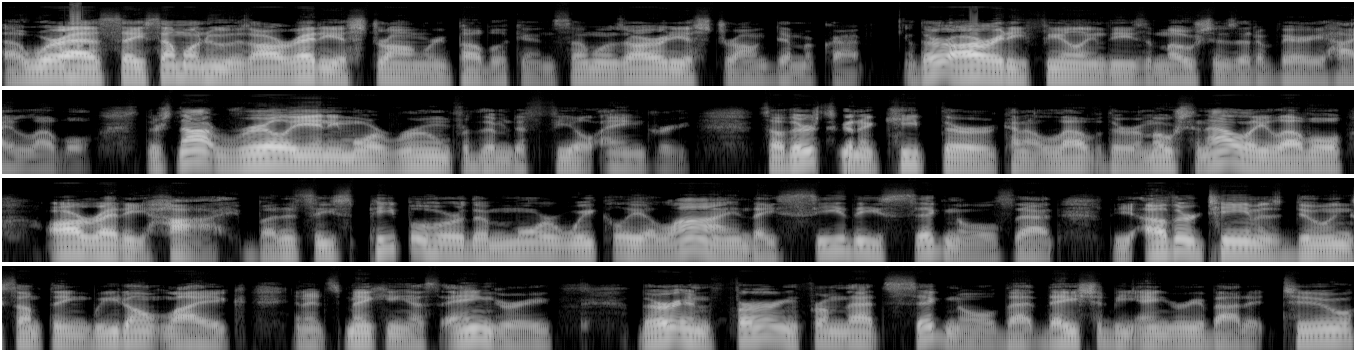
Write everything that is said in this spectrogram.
Uh, whereas, say, someone who is already a strong Republican, someone's already a strong Democrat, they're already feeling these emotions at a very high level. There's not really any more room for them to feel angry. So they're just going to keep their kind of level, their emotionality level already high. But it's these people who are the more weakly aligned, they see these signals that the other team is doing something we don't like and it's making us angry they're inferring from that signal that they should be angry about it too.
